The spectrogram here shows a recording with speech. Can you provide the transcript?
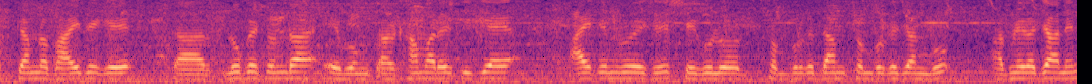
আজকে আমরা ভাই থেকে তার লোকেশনটা এবং তার খামারের কী কী আইটেম রয়েছে সেগুলো সম্পর্কে, দাম সম্পর্কে জানব। আপনারা জানেন,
